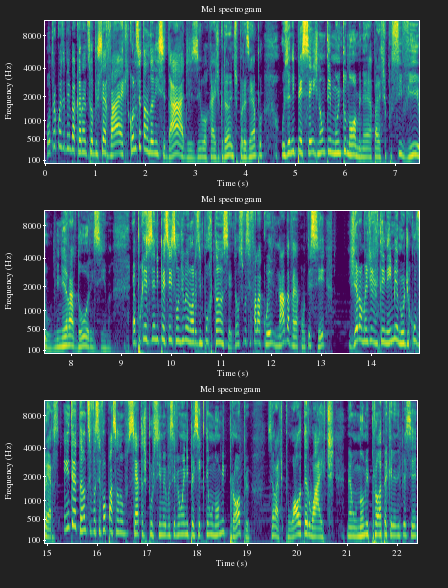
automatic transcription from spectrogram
Outra coisa bem bacana de se observar é que quando você tá andando em cidades, em locais grandes, por exemplo, os NPCs não tem muito nome, né? Aparece tipo civil, minerador em cima. É porque esses NPCs são de menores importância. Então se você falar com ele, nada vai acontecer. Geralmente eles não tem nem menu de conversa. Entretanto, se você for passando setas por cima e você vê um NPC que tem um nome próprio, sei lá, tipo Walter White, né, um nome próprio aquele NPC,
